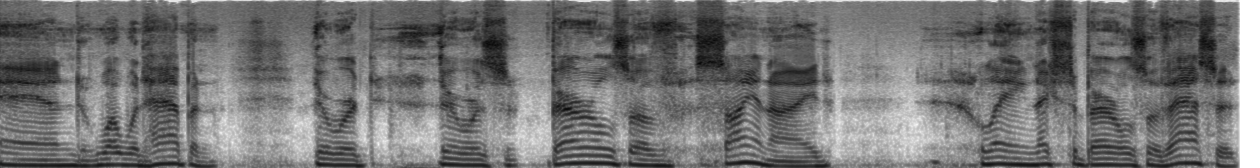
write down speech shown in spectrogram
and what would happen. There were there was barrels of cyanide laying next to barrels of acid.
